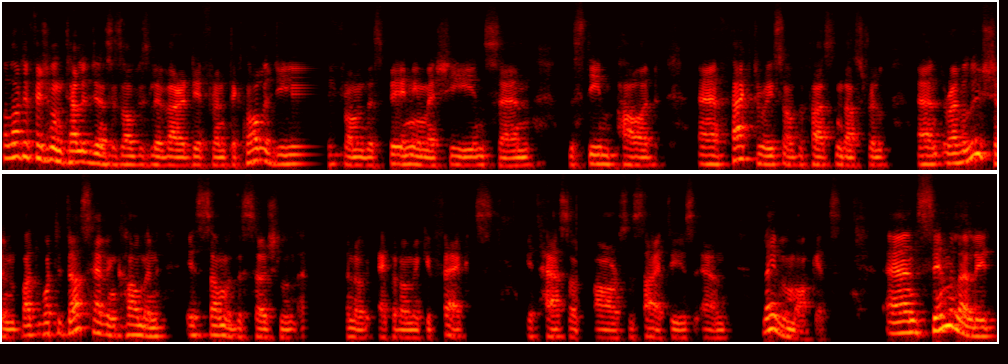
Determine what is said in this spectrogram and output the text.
Well, artificial intelligence is obviously a very different technology from the spinning machines and the steam powered uh, factories of the first industrial uh, revolution. But what it does have in common is some of the social and economic effects it has on our societies and labor markets. And similarly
